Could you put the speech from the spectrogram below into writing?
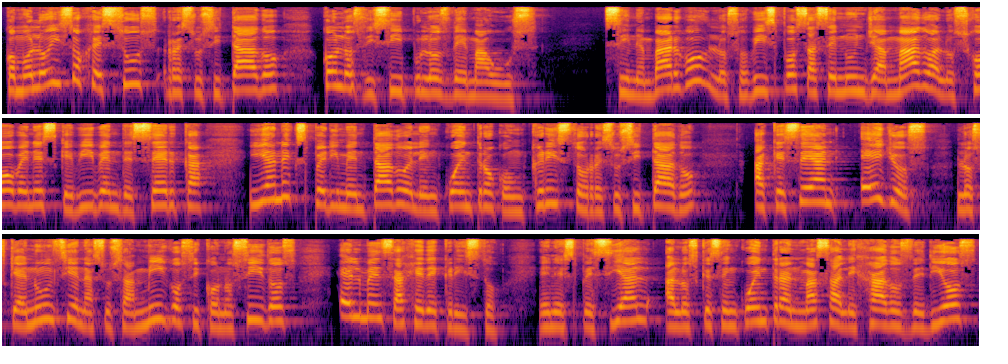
como lo hizo Jesús resucitado con los discípulos de Maús. Sin embargo, los obispos hacen un llamado a los jóvenes que viven de cerca y han experimentado el encuentro con Cristo resucitado, a que sean ellos los que anuncien a sus amigos y conocidos el mensaje de Cristo, en especial a los que se encuentran más alejados de Dios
